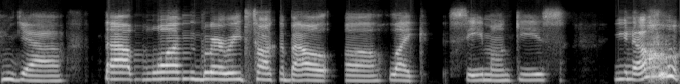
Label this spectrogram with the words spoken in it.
Yeah, that one where we talk about uh like sea monkeys. You know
